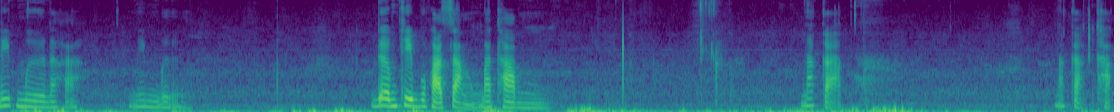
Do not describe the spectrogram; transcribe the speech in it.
นิ่มมือนะคะ นิ่มมือ เดิมทีบุภาสั่งมาทำหน้ากาก หน้ากากถัก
